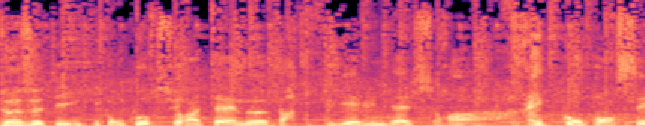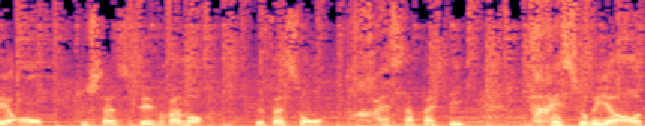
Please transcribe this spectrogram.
deux ETI qui concourent sur un thème particulier. L'une d'elles sera récompensée. Oh, tout ça se fait vraiment de façon très sympathique, très souriante.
